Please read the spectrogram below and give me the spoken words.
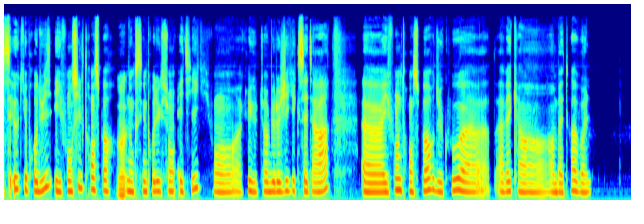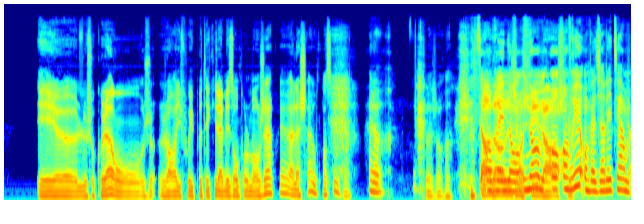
C'est eux qui produisent et ils font aussi le transport. Ouais. Donc c'est une production éthique, ils font agriculture biologique, etc. Ils font le transport du coup avec un, un bateau à voile. Et euh, le chocolat, on, genre, il faut hypothéquer la maison pour le manger après, à l'achat, vous pensez Alors, Ça, genre... en vrai, mais non. suis- Non, en, vrai, on va dire les termes.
